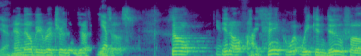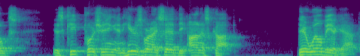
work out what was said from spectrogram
Yeah. And they'll be richer than Jeff Yep. Bezos. So, Yep. you know, I think what we can do, folks, is keep pushing. And here's where I said the honest cop there will be a gap.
